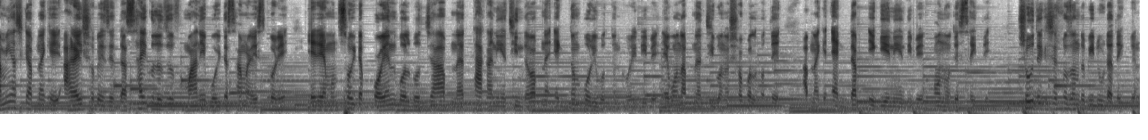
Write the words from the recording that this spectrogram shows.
আমি আজকে আপনাকে আড়াইশো পেজের দ্য সাইকোলজি অফ মানি বইটা সামারাইজ করে এর এমন ছয়টা পয়েন্ট বলব যা আপনার টাকা নিয়ে চিন্তা ভাবনা একদম পরিবর্তন করে দিবে এবং আপনার জীবনে সফল হতে আপনাকে এক ধাপ এগিয়ে নিয়ে দিবে অন্যদের সাইতে শুরু থেকে শেষ পর্যন্ত ভিডিওটা দেখবেন।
